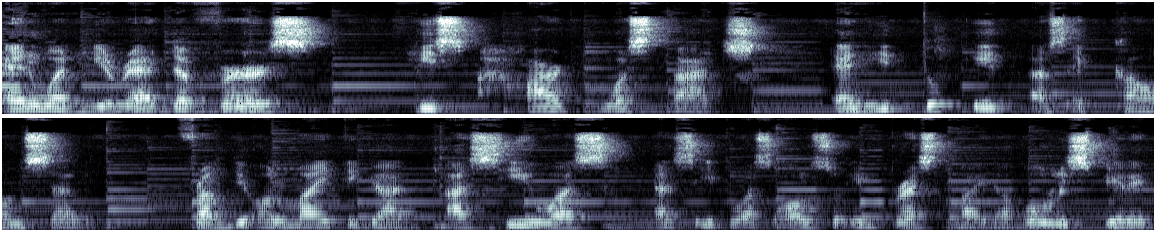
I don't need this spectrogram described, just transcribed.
And when he read the verse, his heart was touched and he took it as a counsel from the Almighty God as he was as it was also impressed by the Holy Spirit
